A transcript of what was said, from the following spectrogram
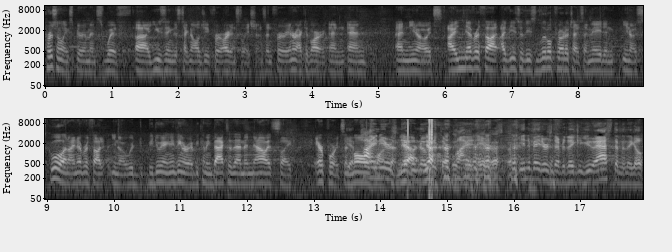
personal experiments with uh, using this technology for art installations and for interactive art and and and you know it's I never thought I, these are these little prototypes I made in you know school and I never thought you know would be doing anything or I'd be coming back to them and now it's like airports and Yeah, malls want pioneers them. never yeah, know yeah. that they're pioneers. Innovators never. They, you ask them and they go,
